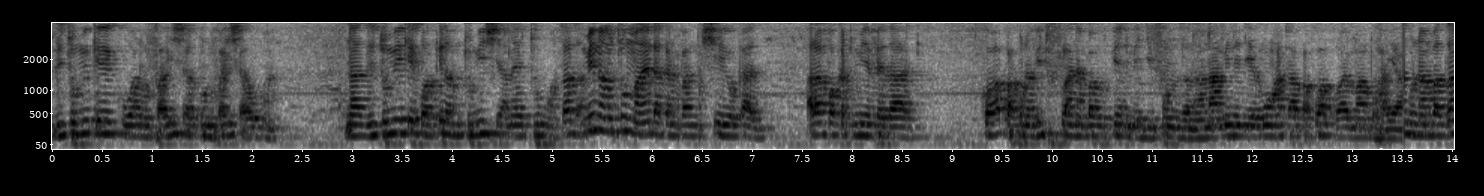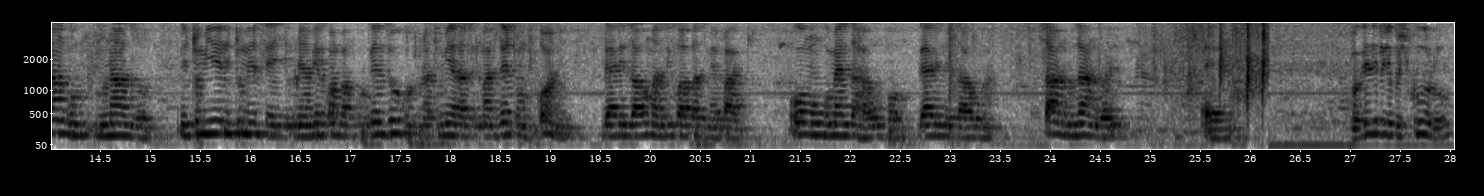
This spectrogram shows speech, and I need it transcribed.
zitumike kuwanufaisha, kunufaisha umma na zitumike kwa kila mtumishi anayetumwa. Sasa mimi namtuma aenda akanifanikishie hiyo kazi, alafu akatumie fedha yake. Kwa hapa kuna vitu fulani ambavyo pia nimejifunza na naamini DMO hata hapa kwako hayo mambo haya. Namba zangu mnazo, nitumieni tu message, mniambie kwamba mkurugenzi, huku tunatumia rasilimali zetu mfukoni, gari za umma ziko hapa zimepaki. Huo Mungu meza haupo, gari ni za umma. Sawa ndugu zangu eh? Eh. Mkurugenzi, mimi nikushukuru,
